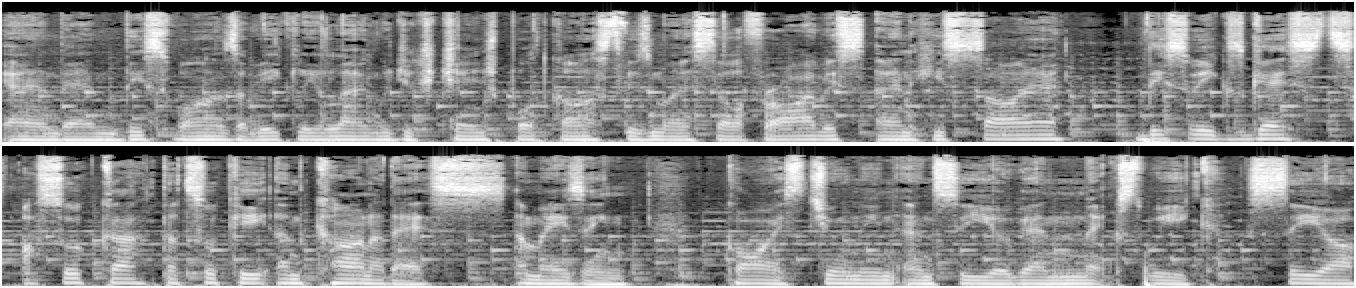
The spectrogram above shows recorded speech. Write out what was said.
And then this was a weekly language exchange podcast with myself, Ravis, and Hisaya. This week's guests, Asuka, Tatsuki, and Kana des. Amazing. Guys, tune in and see you again next week. See ya.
